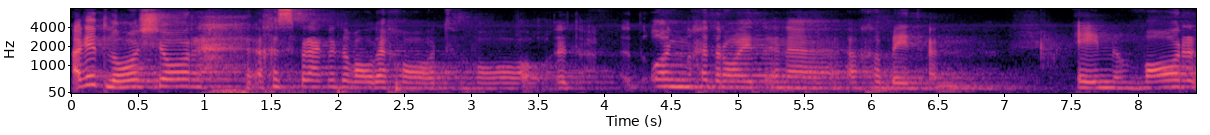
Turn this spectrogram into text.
Ek het laas jaar 'n gesprek met 'n walde gehad waar dit ongedraai het in 'n 'n gebed in en waar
